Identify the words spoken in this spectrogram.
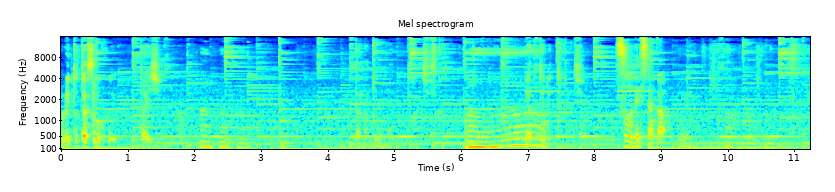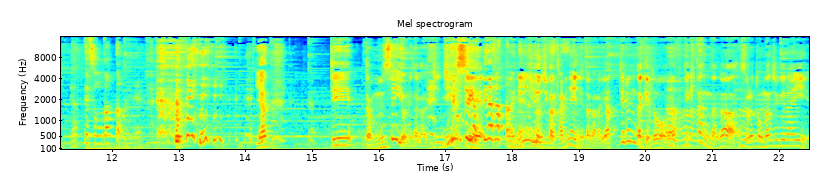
俺にとってはすごく大事。うんだなと思うって感じですか、うんうん。やってるって感じ、そうでしたか、うん、やってそうだったのにね。ん、やってだむずいよね。だからじ人生なかったみたいな24時間足りないんだ。よだからやってるんだけど、うんうん。やってきたんだが、うんそれと同じぐらい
